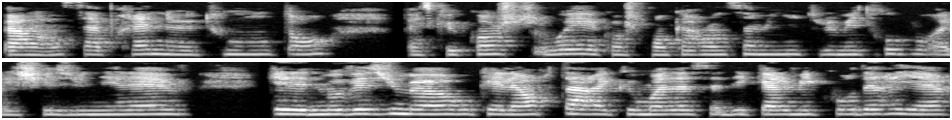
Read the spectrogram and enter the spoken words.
ben, ça prenne tout mon temps. Parce que quand je, ouais, quand je prends 45 minutes le métro pour aller chez une élève, qu'elle est de mauvaise humeur ou qu'elle est en retard et que moi, ça décale mes cours derrière,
